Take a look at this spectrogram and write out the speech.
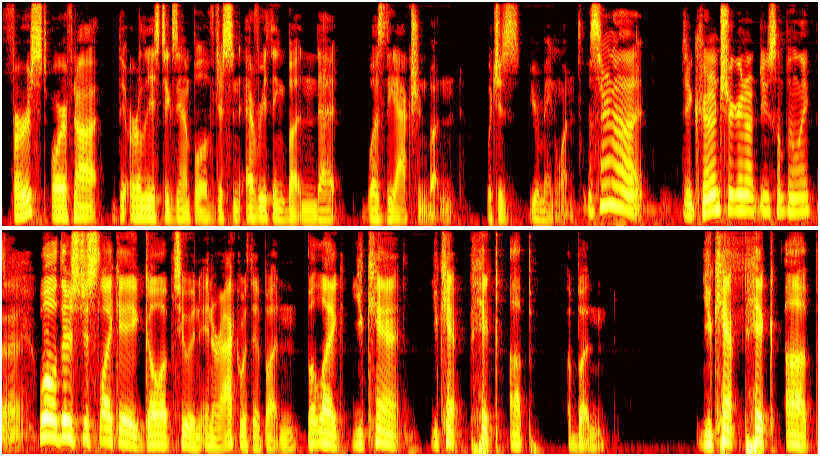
first, or if not the earliest example of just an everything button that was the action button, which is your main one. is there not? Did Chrono Trigger not do something like that? Well, there's just like a go up to and interact with it button, but like you can't you can't pick up a button. You can't pick up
